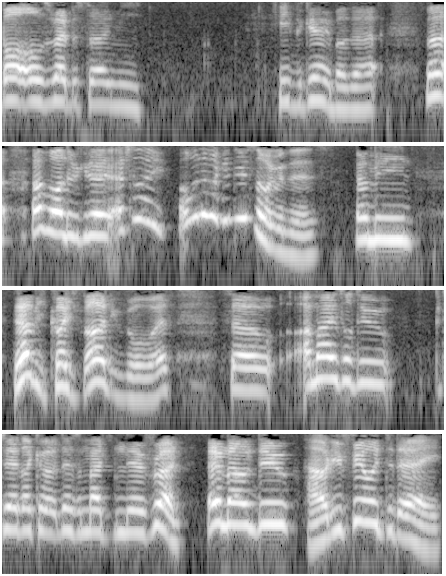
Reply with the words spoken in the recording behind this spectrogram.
bottle's right beside me. Keep forgetting about that. But I wonder if could actually, I wonder if I can do something with this. I mean, that'd be quite fun to go with. So I might as well do pretend like a there's a imaginary friend. Hey Mountain Dew, how do you feeling today?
